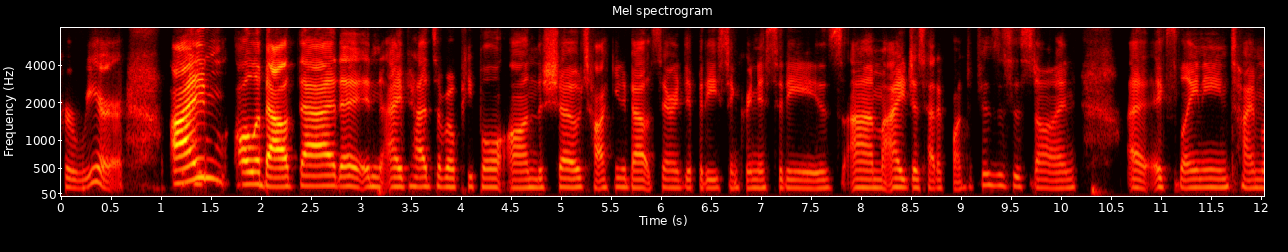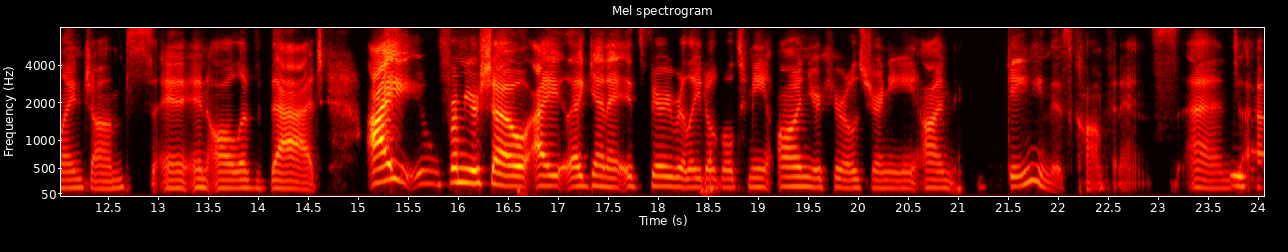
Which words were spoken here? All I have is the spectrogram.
career. Mm-hmm. I'm all about that. And I've had several people on the show talking about serendipity, synchronicities. Um, I just had a quantum physicist on uh, explaining timeline jumps and, and all of that. I from your show, I again, it's very relatable to me on your hero's journey on gaining this confidence and mm. um,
